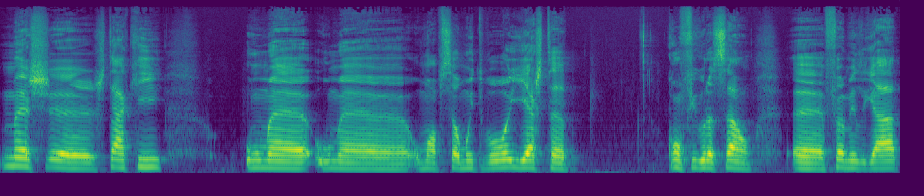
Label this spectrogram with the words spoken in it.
mas uh, está aqui uma, uma, uma opção muito boa e esta configuração familiar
